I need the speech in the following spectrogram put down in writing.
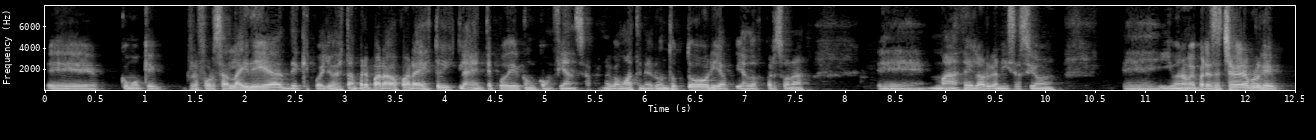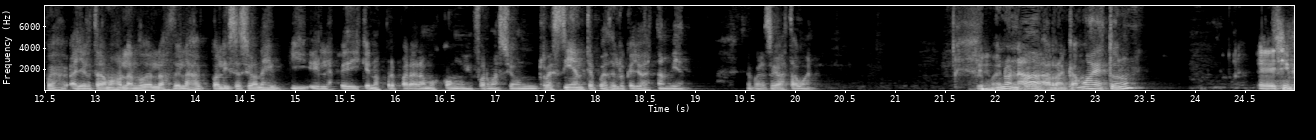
eh, como que reforzar la idea de que pues, ellos están preparados para esto y la gente puede ir con confianza. Pues, ¿no? Vamos a tener un doctor y a, y a dos personas más de la organización. Eh, y bueno, me parece chévere porque pues, ayer estábamos hablando de las, de las actualizaciones y, y, y, les pedí que nos preparáramos con información reciente pues, de lo que ellos están viendo. Me parece que está bueno. Bien, bueno, nada, arrancamos esto, ¿no? Eh, sí.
